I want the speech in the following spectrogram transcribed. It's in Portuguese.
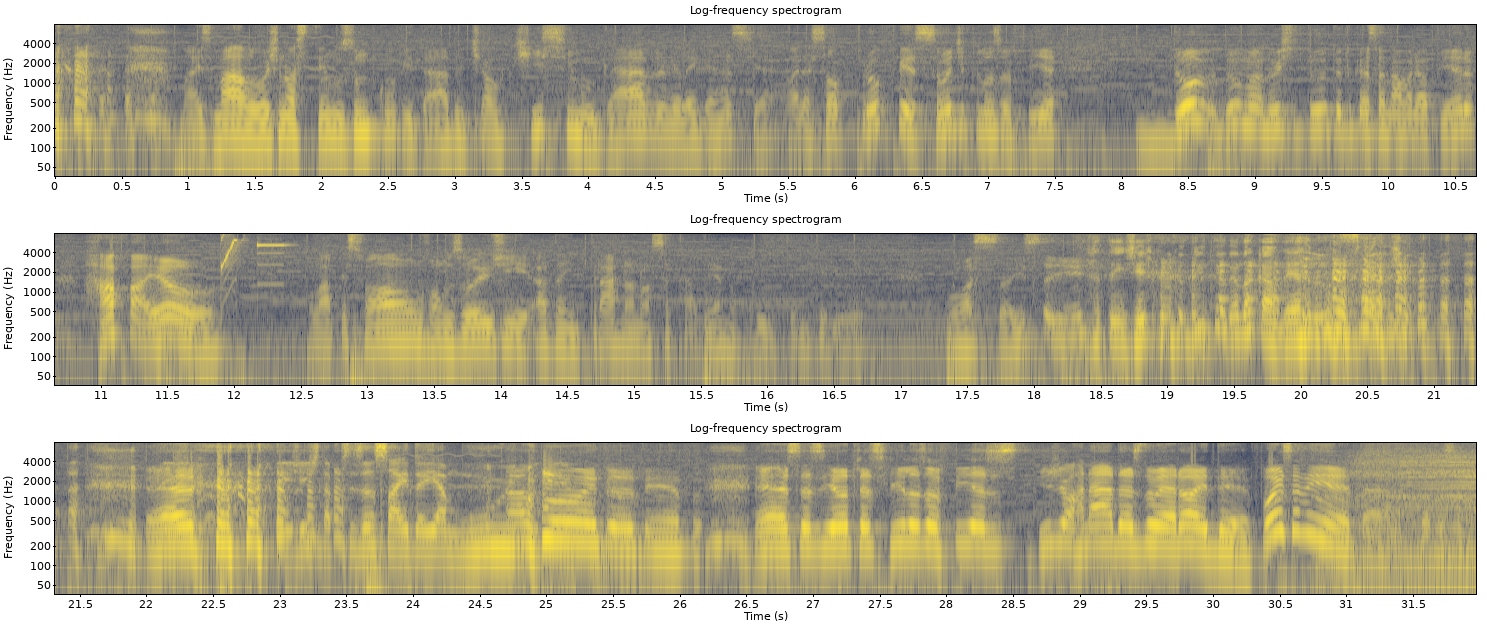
Mas, Marlon, hoje nós temos um convidado de altíssimo grado de elegância. Olha só, professor de filosofia do, do, do Instituto Educacional Manuel Pinheiro, Rafael. Olá, pessoal. Vamos hoje adentrar na nossa caverna oculta interior. Nossa, isso aí, hein? Tem gente que fica entendendo a caverna não sai de... é. Tem gente que tá precisando sair daí há muito há tempo. Há muito tempo. Essas e outras filosofias e jornadas do herói de... Foi essa vinheta! Só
